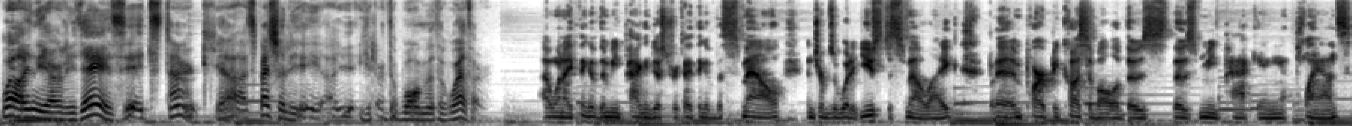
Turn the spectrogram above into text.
Well, in the early days, it stunk, yeah, especially uh, you know, the warmer the weather. Uh, when I think of the meatpacking district, I think of the smell in terms of what it used to smell like, in part because of all of those those meatpacking plants.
